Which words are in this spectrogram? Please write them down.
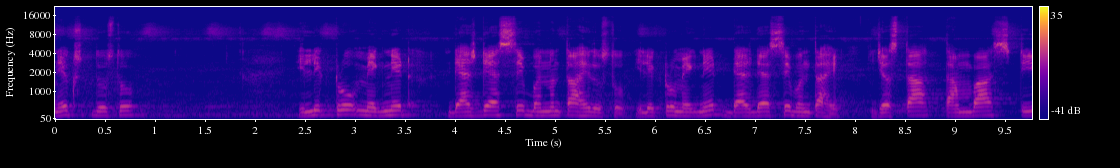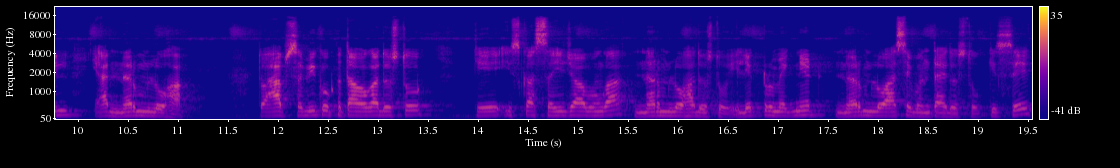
नेक्स्ट दोस्तों इलेक्ट्रोमैग्नेट डैश डैश से बनता है दोस्तों। इलेक्ट्रोमैग्नेट डैश डैश से बनता है। जस्ता, तांबा, स्टील या नर्म लोहा। तो आप सभी को पता होगा दोस्तों कि इसका सही जवाब होगा नर्म लोहा दोस्तों। इलेक्ट्रोमैग्नेट नर्म लोहा से बनता है दोस्तों। किससे?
